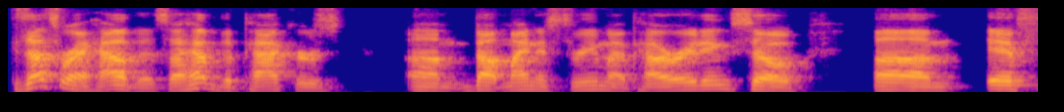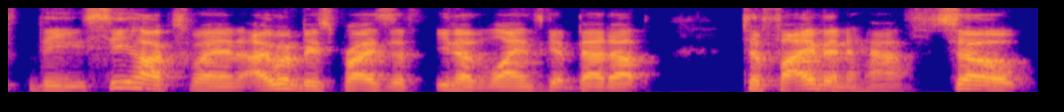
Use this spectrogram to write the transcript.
because that's where I have this. I have the Packers um, about minus three in my power rating. So um, if the Seahawks win, I wouldn't be surprised if you know the Lions get bet up to five and a half. So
